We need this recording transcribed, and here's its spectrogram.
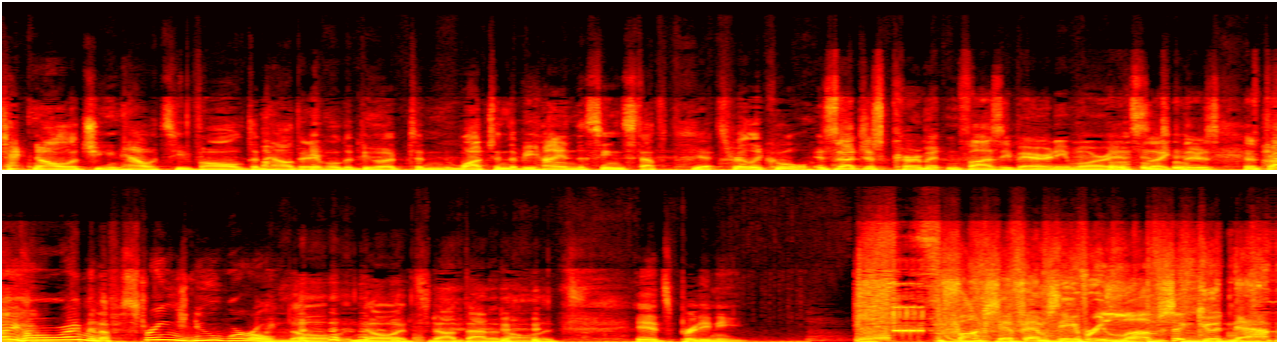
technology and how it's evolved and how they're able to do it, and watching the behind the scenes stuff. Yeah. it's really cool. It's not just Kermit and Fozzie Bear anymore. It's like there's, there's Hi probably ho! I'm in a strange new world. No, no, it's not that at all. It's it's pretty neat. Fox FM's Avery loves a good nap,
